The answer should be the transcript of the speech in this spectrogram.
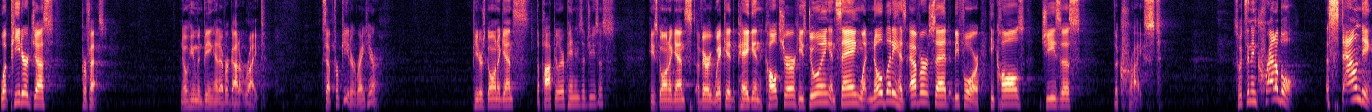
what Peter just professed. No human being had ever got it right, except for Peter right here. Peter's going against the popular opinions of Jesus. He's going against a very wicked pagan culture. He's doing and saying what nobody has ever said before. He calls Jesus the Christ. So it's an incredible, astounding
